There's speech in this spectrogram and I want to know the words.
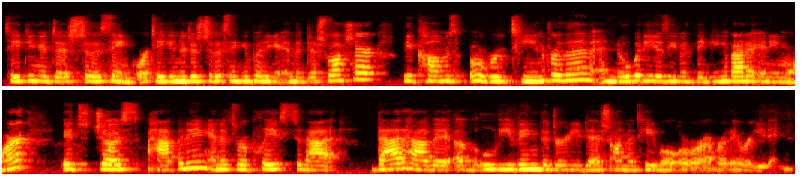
taking a dish to the sink or taking a dish to the sink and putting it in the dishwasher becomes a routine for them and nobody is even thinking about it anymore. It's just happening and it's replaced to that bad habit of leaving the dirty dish on the table or wherever they were eating.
